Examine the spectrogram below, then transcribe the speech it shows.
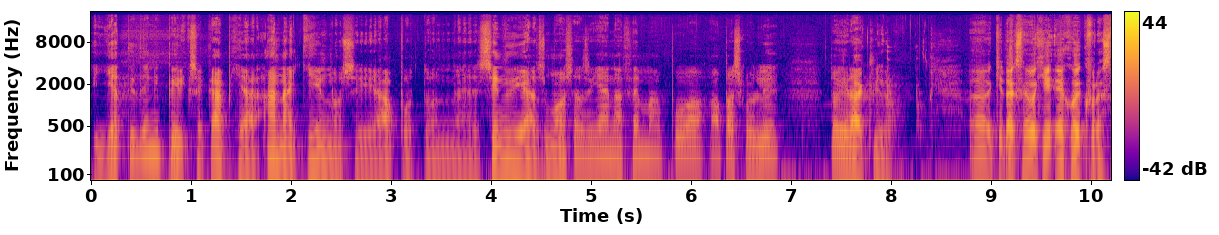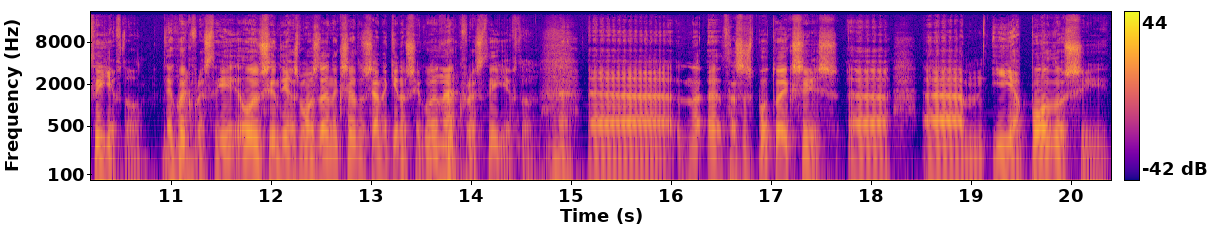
γιατί δεν υπήρξε κάποια ανακοίνωση από τον ε, συνδυασμό σας για ένα θέμα που απασχολεί το Ηράκλειο; Ε, κοιτάξτε, όχι, έχω εκφραστεί γι' αυτό. Ναι. Έχω εκφραστεί. Ο συνδυασμός δεν εξέδωσε ανακοίνωση. Εγώ έχω ναι. εκφραστεί γι' αυτό. Ναι. Ε, ε θα σας πω το εξής. Ε, ε, η απόδοση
